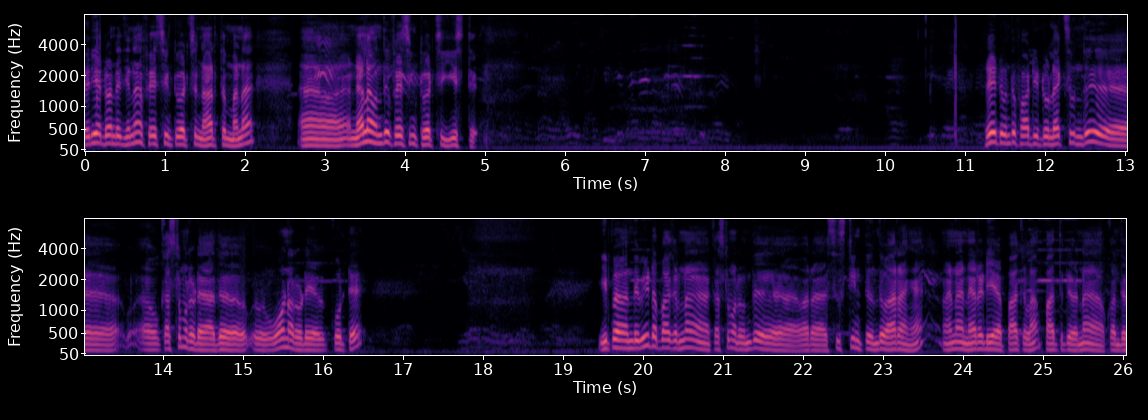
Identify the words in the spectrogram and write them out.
பெரிய அட்வான்டேஜ்னால் ஃபேஸிங் டுவர்ட்ஸ் நார்த்து மனை நிலம் வந்து ஃபேஸிங் டுவர்ட்ஸ் ஈஸ்ட்டு ரேட் வந்து ஃபார்ட்டி டூ லேக்ஸ் வந்து கஸ்டமரோட அது ஓனரோடைய கோட்டு இப்போ அந்த வீட்டை பார்க்குறேன்னா கஸ்டமர் வந்து வர சிக்ஸ்டீன்த்து வந்து வராங்க. வேணால் நேரடியாக பார்க்கலாம். பார்த்துட்டு வேணால் உட்காந்து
